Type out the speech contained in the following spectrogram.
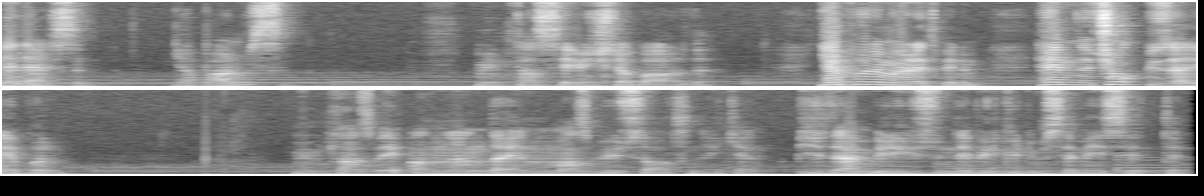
Ne dersin? Yapar mısın? Mümtaz sevinçle bağırdı. Yaparım öğretmenim. Hem de çok güzel yaparım. Mümtaz Bey anılarının dayanılmaz büyüsü altındayken birdenbire yüzünde bir gülümseme hissetti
